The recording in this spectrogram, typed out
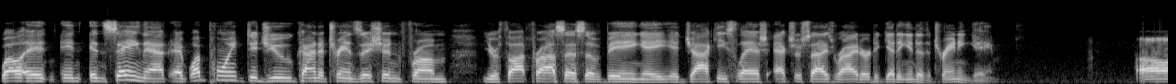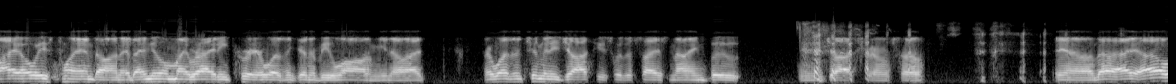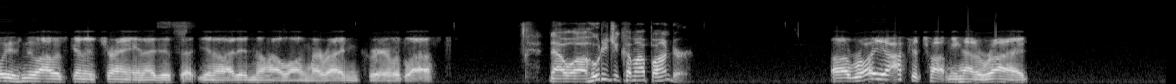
Well, in, in, in saying that, at what point did you kind of transition from your thought process of being a, a jockey slash exercise rider to getting into the training game? Oh, I always planned on it. I knew my riding career wasn't going to be long. You know, I there wasn't too many jockeys with a size nine boot in the jocks room, so you know, that, I, I always knew I was going to train. I just, uh, you know, I didn't know how long my riding career would last. Now, uh, who did you come up under? Uh, Roy Yaka taught me how to ride,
